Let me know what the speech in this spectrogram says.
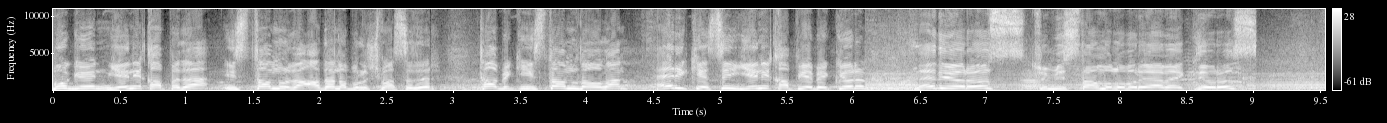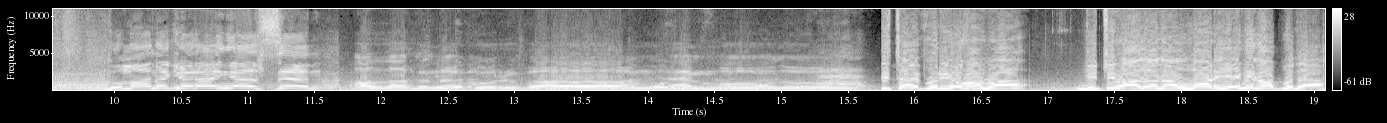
Bugün Yeni Kapı'da İstanbul ve Adana buluşmasıdır. Tabii ki İstanbul'da olan herkesi Yeni Kapı'ya bekliyorum. Ne diyoruz? Tüm İstanbul'u buraya bekliyoruz. Dumanı gören gelsin. Allah'ına kurban hem oğlu. Bir Tayfur yok ama bütün Adanalılar yeni kapıda.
